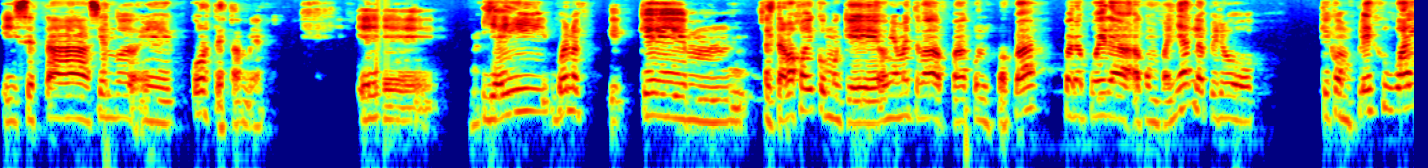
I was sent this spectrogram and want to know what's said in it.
y se está haciendo cortes también. Eh, y ahí, bueno, que, mm, el trabajo ahí como que obviamente va, con los papás para poder acompañarla, pero qué complejo igual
